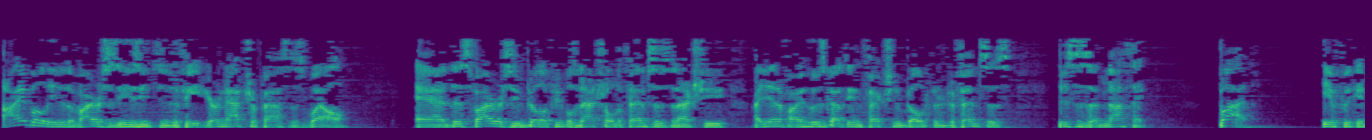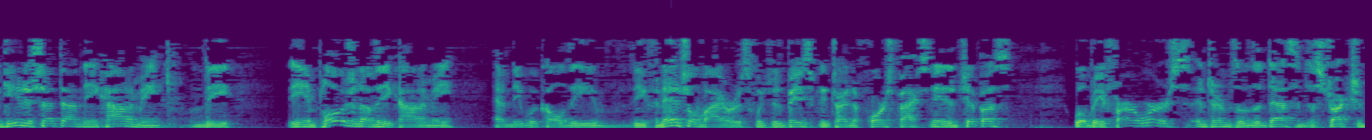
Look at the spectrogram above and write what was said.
I believe the virus is easy to defeat. You're a naturopath as well. And this virus, you build up people's natural defenses and actually identify who's got the infection and build their defenses. This is a nothing. But if we continue to shut down the economy, the the implosion of the economy and the we call the the financial virus, which is basically trying to force vaccinate and chip us, will be far worse in terms of the death and destruction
